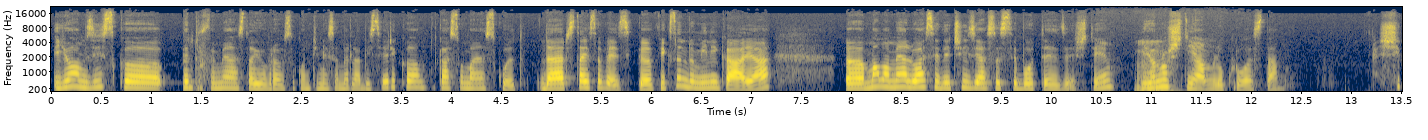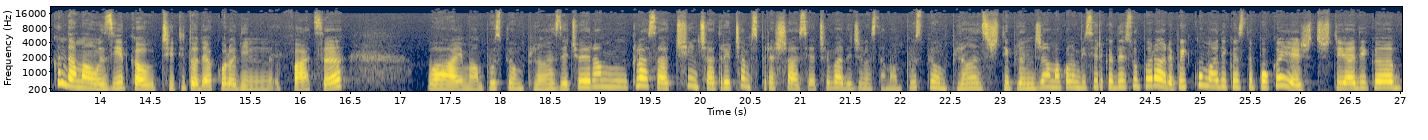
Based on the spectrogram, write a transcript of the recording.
eu am zis că pentru femeia asta eu vreau să continui să merg la biserică ca să o mai ascult. Dar stai să vezi că fix în duminica aia, uh, mama mea luase decizia să se boteze, știi? Mm. Eu nu știam lucrul ăsta. Și când am auzit că au citit-o de acolo din față, Uai, m-am pus pe un plâns, deci eu eram în clasa a 5 treceam spre a 6 ceva de genul ăsta, m-am pus pe un plâns, știi, plângeam acolo în biserică de supărare. Păi cum adică să te pocăiești, știi, adică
